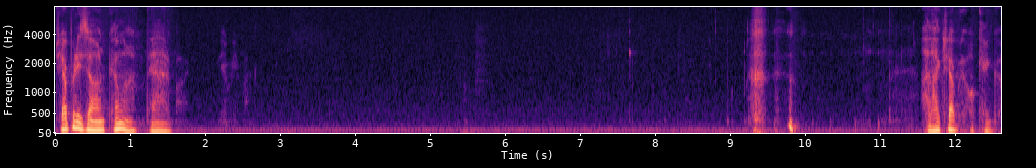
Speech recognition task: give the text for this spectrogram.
Jeopardy's on. Come on. Dad. I like Jeopardy. Okay, good.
